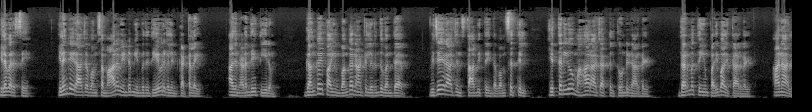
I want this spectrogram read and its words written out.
இளவரசே இலங்கை ராஜவம்சம் மாற வேண்டும் என்பது தேவர்களின் கட்டளை. அது நடந்தே தீரும். கங்கை பாயும் வங்க நாட்டிலிருந்து வந்த விஜயராஜன் ஸ்தாபித்த இந்த வம்சத்தில் எத்தனையோ மகாராஜாக்கள் தோன்றினார்கள் தர்மத்தையும் பரிபாலித்தார்கள். ஆனால்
